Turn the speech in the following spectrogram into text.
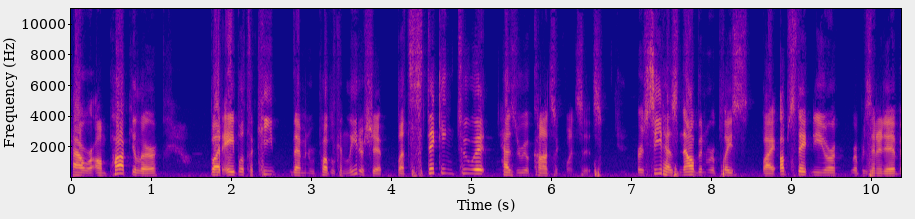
power unpopular, but able to keep them in Republican leadership, but sticking to it has real consequences. Her seat has now been replaced by upstate New York Representative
